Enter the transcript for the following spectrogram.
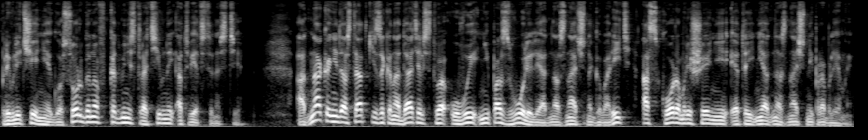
привлечения госорганов к административной ответственности. Однако недостатки законодательства, увы, не позволили однозначно говорить о скором решении этой неоднозначной проблемы.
